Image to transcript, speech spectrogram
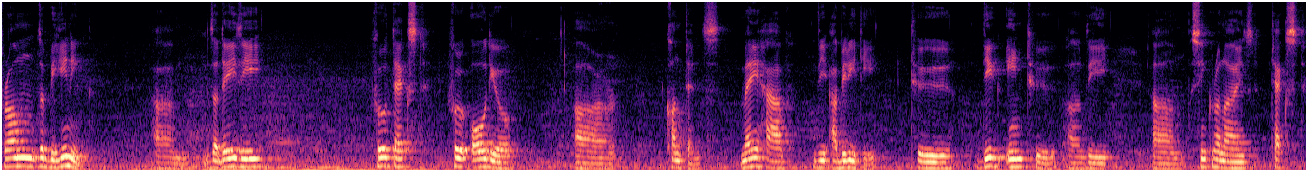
from the beginning, um, the DAISY full text, full audio uh, contents may have the ability to dig into uh, the um, synchronized text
